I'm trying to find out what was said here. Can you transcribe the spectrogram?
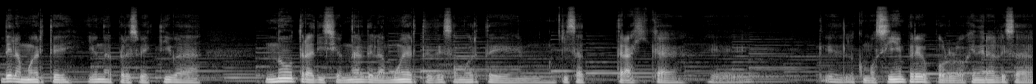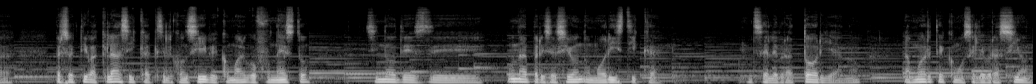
de la muerte y una perspectiva no tradicional de la muerte, de esa muerte mm, quizá trágica, eh, como siempre, o por lo general esa perspectiva clásica que se le concibe como algo funesto, sino desde una apreciación humorística, celebratoria, ¿no? la muerte como celebración.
